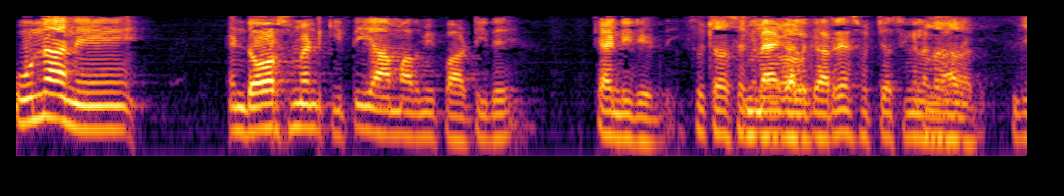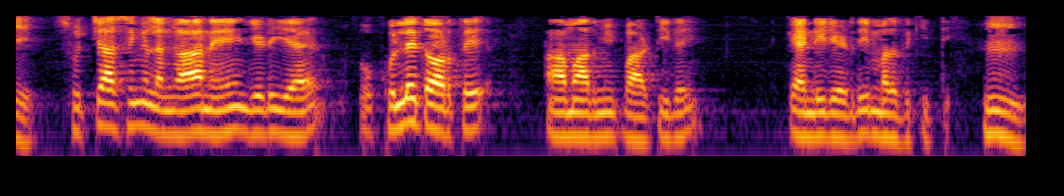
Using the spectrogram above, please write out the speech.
ਉਹਨਾਂ ਨੇ ਐਂਡੋਰਸਮੈਂਟ ਕੀਤੀ ਆਮ ਆਦਮੀ ਪਾਰਟੀ ਦੇ ਕੈਂਡੀਡੇਟ ਦੀ। ਸੁਚਾ ਸਿੰਘ ਮੈਂ ਗੱਲ। ਕਰ ਰਿਹਾ ਸੁੱਚਾ ਸਿੰਘ ਲੰਗਾ ਦੀ। ਜੀ। ਸੁੱਚਾ ਸਿੰਘ ਲੰਗਾ ਨੇ ਜਿਹੜੀ ਹੈ ਉਹ ਖੁੱਲੇ ਤੌਰ ਤੇ ਆਮ ਆਦਮੀ ਪਾਰਟੀ ਦੇ ਕੈਂਡੀਡੇਟ ਦੀ ਮਦਦ ਕੀਤੀ। ਹੂੰ।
